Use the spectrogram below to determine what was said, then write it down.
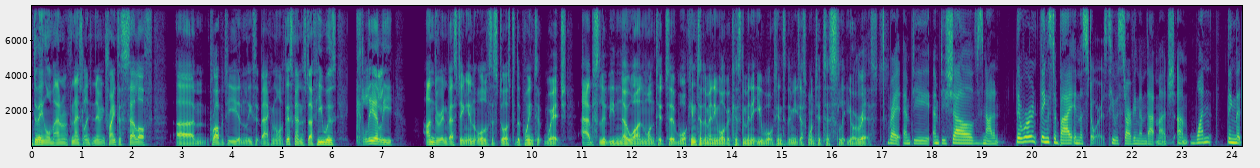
doing all manner of financial engineering, trying to sell off um, property and lease it back and all of this kind of stuff, he was clearly underinvesting in all of the stores to the point at which absolutely no one wanted to walk into them anymore because the minute you walked into them, you just wanted to slit your wrists. Right, empty empty shelves, not an there weren't things to buy in the stores. He was starving them that much. Um, one thing that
